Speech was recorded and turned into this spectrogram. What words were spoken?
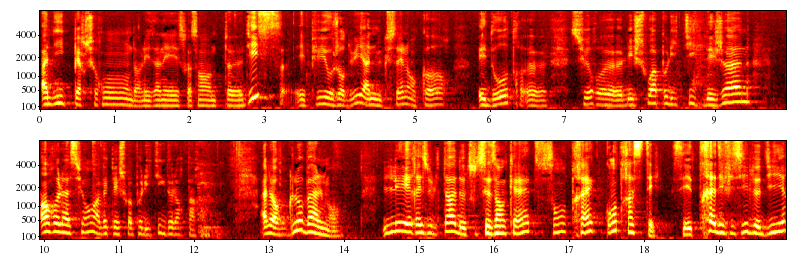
Annick Percheron dans les années 70, et puis aujourd'hui Anne Muxel encore, et d'autres, sur les choix politiques des jeunes en relation avec les choix politiques de leurs parents. Alors, globalement, les résultats de toutes ces enquêtes sont très contrastés. C'est très difficile de dire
